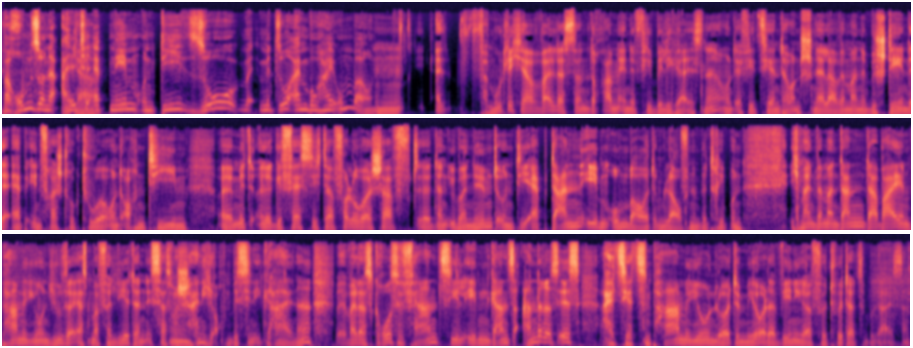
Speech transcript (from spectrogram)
Warum so eine alte Ja. App nehmen und die so mit so einem Bohai umbauen? Mhm. Äh, Vermutlich ja, weil das dann doch am Ende viel billiger ist ne? und effizienter und schneller, wenn man eine bestehende App-Infrastruktur und auch ein Team äh, mit äh, gefestigter Followerschaft äh, dann übernimmt und die App dann eben umbaut im laufenden Betrieb. Und ich meine, wenn man dann dabei ein paar Millionen User erstmal verliert, dann ist das wahrscheinlich auch ein bisschen egal, ne? weil das große Fernziel eben ganz anderes ist, als jetzt ein paar Millionen Leute mehr oder weniger für Twitter zu begeistern.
